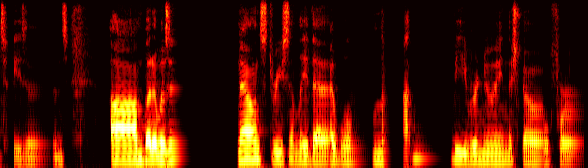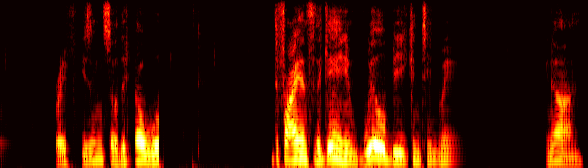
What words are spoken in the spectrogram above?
Seasons, um, but it was announced recently that I will not be renewing the show for a season, so the show will Defiance the game will be continuing on.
